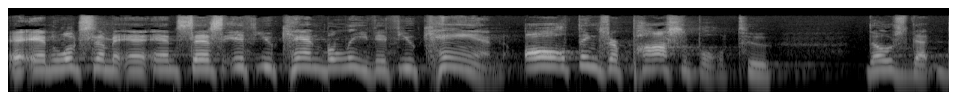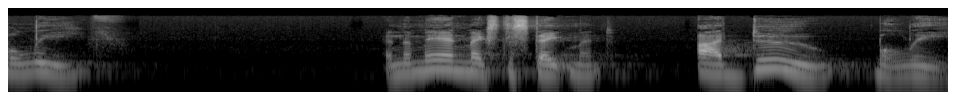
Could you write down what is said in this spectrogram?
and looks at him and, and says, If you can believe, if you can, all things are possible to those that believe. And the man makes the statement, I do believe,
